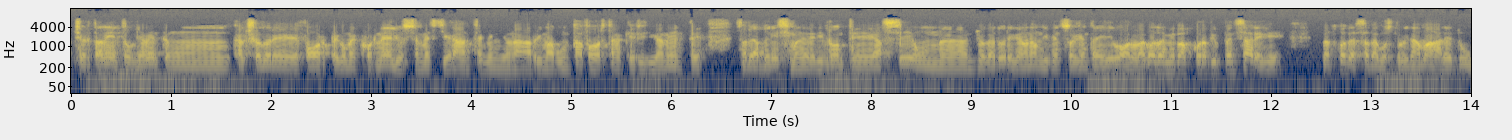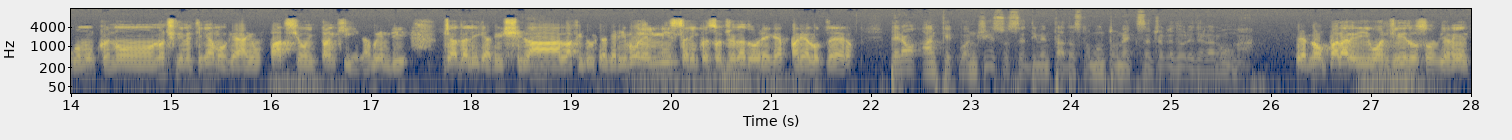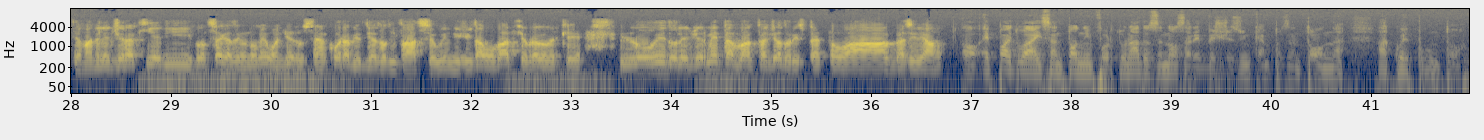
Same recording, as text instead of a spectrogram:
Certamente, ovviamente un calciatore forte come Cornelius è mestierante, quindi una prima punta forte anche fisicamente, sapeva benissimo avere di fronte a sé un giocatore che non è un difensore centrale di ruolo. La cosa che mi fa ancora più pensare è che la squadra è stata costruita male, tu comunque non, non ci dimentichiamo che hai un Fazio in panchina, quindi già da lì capisci la, la fiducia che ripone il mister in questo giocatore che è pari allo zero. Però anche Juan Jesus è diventato a questo punto un ex giocatore della Roma per non parlare di Juan Jesus ovviamente, ma nelle gerarchie di Fonseca secondo me Juan Jesus è ancora più dietro di Fazio, quindi citavo Fazio proprio perché lo vedo leggermente avvantaggiato rispetto al brasiliano. Oh, e poi tu hai Santon infortunato, se no sarebbe sceso in campo Santon a quel punto.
